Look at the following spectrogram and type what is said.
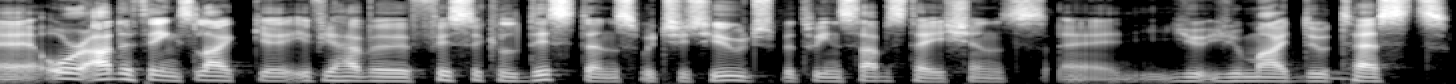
uh, or other things like uh, if you have a physical distance which is huge between substations, uh, you you might do tests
